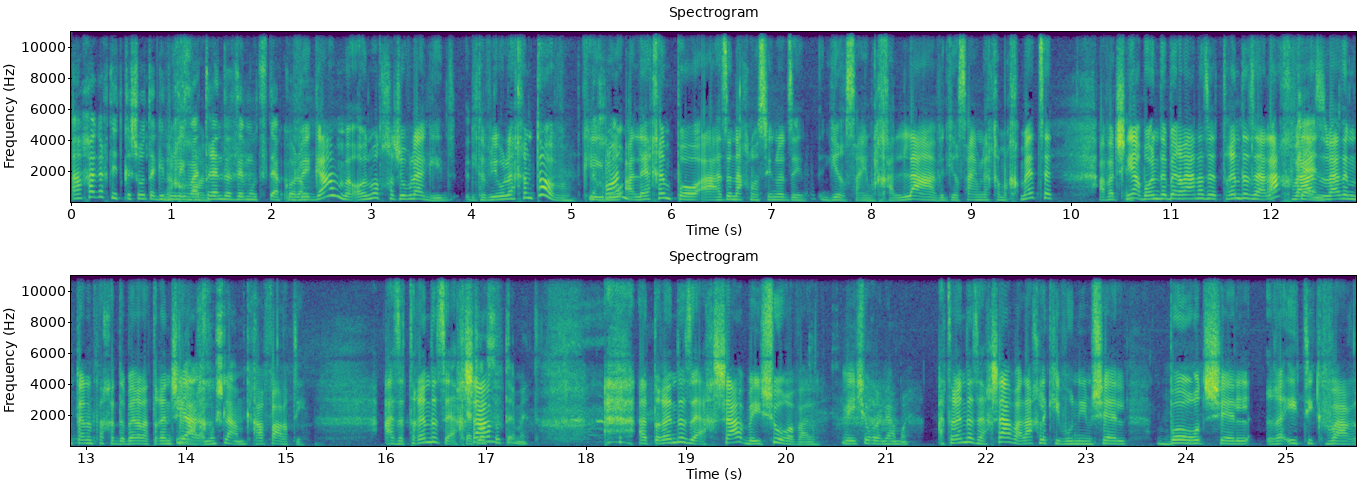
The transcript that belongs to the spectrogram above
אחר כך תתקשרו, תגידו לי אם נכון. הטרנד הזה מוצדק או לא. וגם מאוד מאוד חשוב להגיד, תביאו לחם טוב. כאילו, נכון. הלחם פה, אז אנחנו עשינו את זה גרסה עם חלה וגרסה עם לחם מחמצת. אבל שנייה, בואי נדבר לאן הזה, הטרנד הזה הלך, כן. ואז ואז אני נותנת לך לדבר על הטרנד שלך. יאללה, מושלם. חפרתי. אז הטרנד הזה כי את עכשיו, לא סותמת. הטרנד הזה עכשיו, באישור אבל. באישור לגמרי. הטרנד הזה עכשיו הלך לכיוונים של בורד של ראיתי כבר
